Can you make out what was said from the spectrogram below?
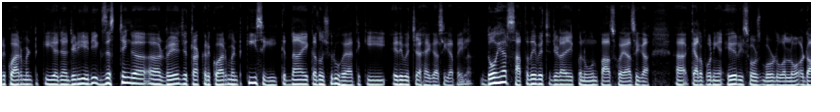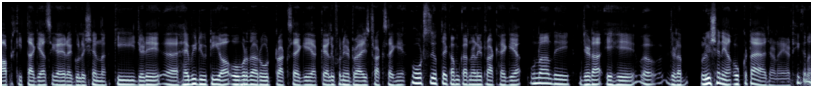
ਰਿਕੁਆਇਰਮੈਂਟ ਕੀ ਹੈ ਜਾਂ ਜਿਹੜੀ ਇਹਦੀ ਐਗਜ਼ਿਸਟਿੰਗ ਡਰੇਜ ਟਰੱਕ ਰਿਕੁਆਇਰਮੈਂਟ ਕੀ ਸੀਗੀ? ਕਿੱਦਾਂ ਇਹ ਕਦੋਂ ਸ਼ੁਰੂ ਹੋਇਆ ਤੇ ਕੀ ਇਹਦੇ ਵਿੱਚ ਹੈਗਾ ਸੀਗਾ ਪਹਿਲਾਂ? 2007 ਦੇ ਵਿੱਚ ਜਿਹੜਾ ਇਹ ਕਾਨੂੰਨ ਪਾਸ ਹੋਇਆ ਸੀਗਾ ਕੈਲੀਫੋਰਨੀਆ 에ਅਰ ਰਿਸੋਰਸ ਬੋਰਡ ਵੱਲੋਂ ਅਡਾਪਟ ਕੀਤਾ ਗਿਆ ਸੀਗਾ ਇਹ ਰੈਗੂਲੇਸ਼ਨ ਕਿ ਜਿਹੜੇ ਹੈਵੀ ਡਿਊਟੀ ਆ ਓਵਰ ਦਾ ਰੋਡ ਟਰੱਕਸ ਹੈਗੇ ਆ ਕੈਲੀਫੋਰਨੀਆ ਡਰਾਈਵ ਟਰੱਕਸ ਹੈਗੇ ਪੋਰਟਸ ਦੇ ਉੱਤੇ ਕੰਮ ਕਰਨ ਵਾਲੇ ਟਰੱਕ ਹੈਗੇ ਆ, ਉਹਨਾਂ ਦੇ ਜਿਹੜਾ ਇਹ ਜਿਹੜਾ ਪੋਲੂਸ਼ਨ ਆ, ਉਹ ਘਟਾਇਆ ਜਾਣਾ ਹੈ ਠੀਕ ਹੈ ਨਾ?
